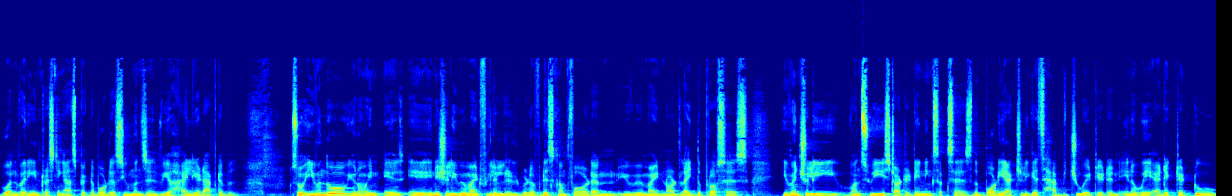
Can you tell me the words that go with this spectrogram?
one very interesting aspect about us humans is we are highly adaptable so even though you know in, in, initially we might feel a little bit of discomfort and we might not like the process eventually once we start attaining success the body actually gets habituated and in a way addicted to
